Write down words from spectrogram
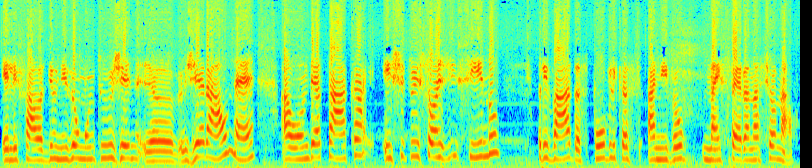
Ele fala de um nível muito gen, uh, geral, né, aonde ataca instituições de ensino privadas, públicas, a nível na esfera nacional.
